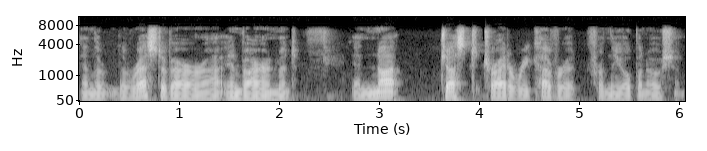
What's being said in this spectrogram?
and the, the rest of our uh, environment, and not just try to recover it from the open ocean.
